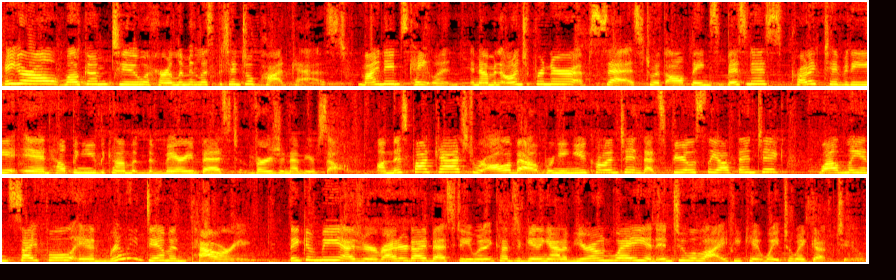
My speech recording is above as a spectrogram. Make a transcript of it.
Hey girl, welcome to Her Limitless Potential podcast. My name's Katelyn, and I'm an entrepreneur obsessed with all things business, productivity, and helping you become the very best version of yourself. On this podcast, we're all about bringing you content that's fearlessly authentic, wildly insightful, and really damn empowering. Think of me as your ride or die bestie when it comes to getting out of your own way and into a life you can't wait to wake up to.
